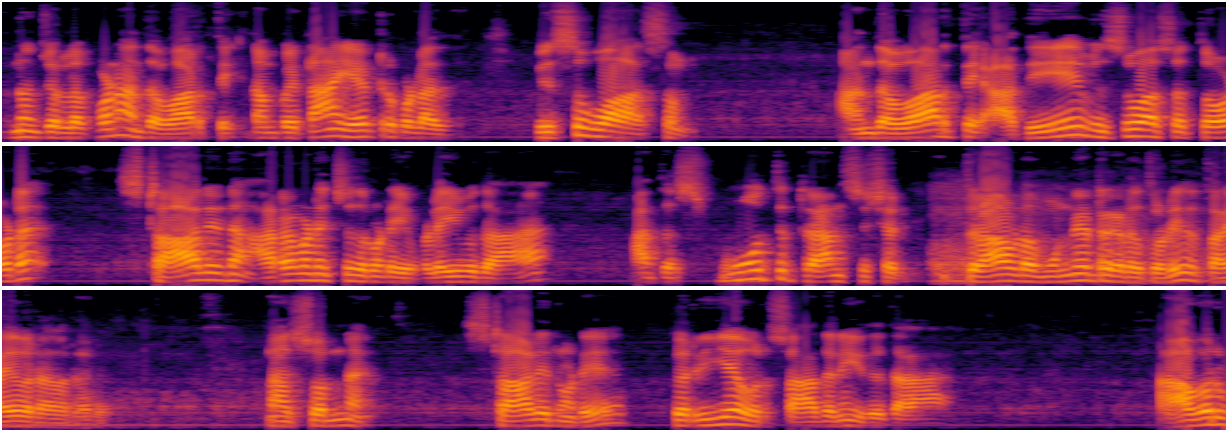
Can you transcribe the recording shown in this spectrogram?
இன்னும் சொல்ல போனால் அந்த வார்த்தை. நம்ம நான் ஏற்றுக்கொள்ளாது. விசுவாசம். அந்த வார்த்தை அதே விசுவாசத்தோட ஸ்டாலினை அரவணைச்சதனுடைய விளைவு தான் அந்த ஸ்மூத் டிரான்சிஷன் திராவிட முன்னேற்ற கழகத்துடைய தலைவர் ஆகிறாரு நான் சொன்னேன் ஸ்டாலினுடைய பெரிய ஒரு சாதனை இதுதான். அவர்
